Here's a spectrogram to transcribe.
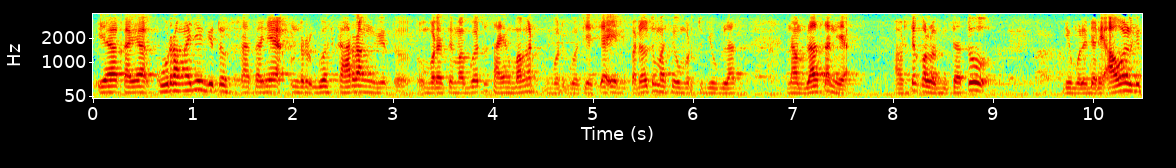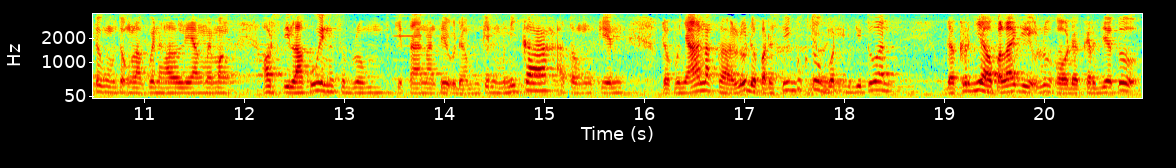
ya kayak kurang aja gitu rasanya menurut gue sekarang gitu. Umur SMA gue tuh sayang banget buat gue sia-siain. Padahal tuh masih umur 17 16an ya. Harusnya kalau bisa tuh dimulai dari awal gitu untuk ngelakuin hal yang memang harus dilakuin sebelum kita nanti udah mungkin menikah atau mungkin udah punya anak. Lah lu udah pada sibuk tuh buat begituan. Udah kerja apalagi lu kalau udah kerja tuh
